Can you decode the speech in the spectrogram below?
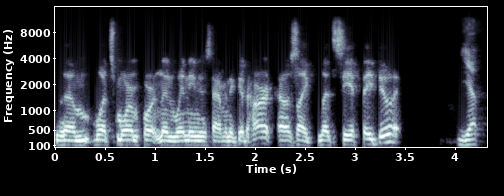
the, what's more important than winning is having a good heart. I was like, let's see if they do it. Yep.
